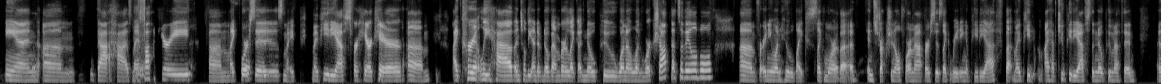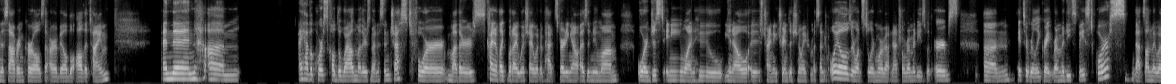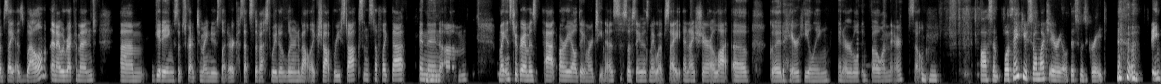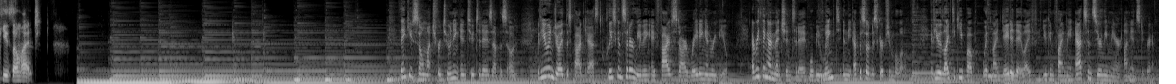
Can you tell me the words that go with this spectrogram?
And um, that has my apothecary, um, my courses, my my PDFs for hair care. Um, I currently have until the end of November like a no poo 101 workshop that's available. um, for anyone who likes like more of a instructional format versus like reading a PDF. But my P- I have two PDFs, the No Poo Method and the Sovereign Curls, that are available all the time. And then um, I have a course called the Wild Mother's Medicine Chest for mothers, kind of like what I wish I would have had starting out as a new mom, or just anyone who, you know, is trying to transition away from essential oils or wants to learn more about natural remedies with herbs. Um, it's a really great remedies based course that's on my website as well. And I would recommend um, getting subscribed to my newsletter because that's the best way to learn about like shop restocks and stuff like that. And mm-hmm. then um, my Instagram is at Arielle DeMartinez. So same as my website. And I share a lot of good hair healing and herbal info on there. So mm-hmm. awesome. Well, thank you so much, Arielle. This was great. thank you so much. Thank you so much for tuning into today's episode. If you enjoyed this podcast, please consider leaving a five star rating and review. Everything I mentioned today will be linked in the episode description below. If you would like to keep up with my day to day life, you can find me at Sincerely Mir on Instagram.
